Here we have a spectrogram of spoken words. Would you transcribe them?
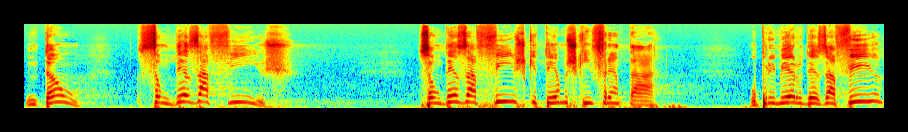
Então, são desafios. São desafios que temos que enfrentar. O primeiro desafio,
